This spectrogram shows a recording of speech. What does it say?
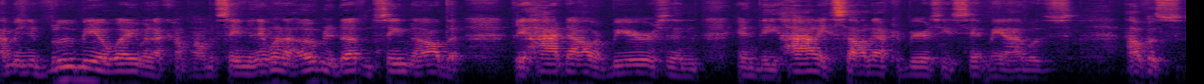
I mean, it blew me away when I come home and seen it. And then when I opened it up and seen all the, the high dollar beers and, and the highly sought after beers he sent me, I was I was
